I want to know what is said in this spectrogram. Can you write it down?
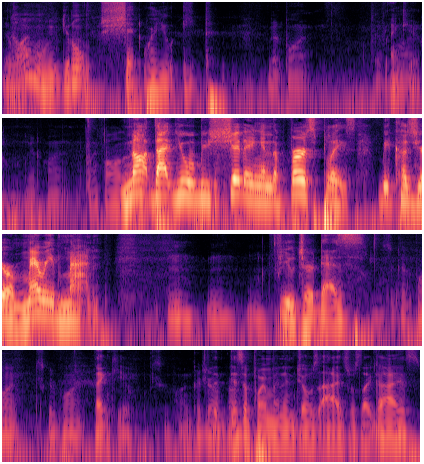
Your wife. No, you don't shit where you eat. Good point. Good Thank point. you. Good point. I follow that. Not that you will be shitting in the first place because you're a married man. Mm, mm, mm. Future Des. That's a good point. That's a good point. Thank you. That's a good point. Good The bro. disappointment in Joe's eyes was like, guys,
